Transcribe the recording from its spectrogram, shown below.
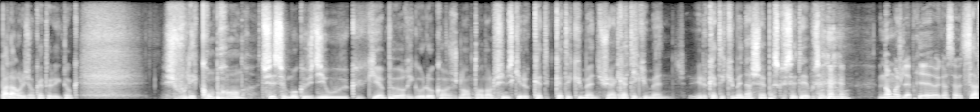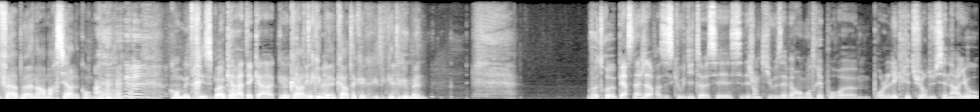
pas la religion catholique. Donc, je voulais comprendre. Tu sais, ce mot que je dis ou qui est un peu rigolo quand je l'entends dans le film, ce qui est le cat- catéchumène. Je suis un catéchumène. Et le catéchuménage, je ne savais pas ce que c'était. Vous savez, Non, moi je l'ai appris euh, grâce à votre Ça fait un peu un art martial qu'on qu'on ne maîtrise pas. le karatéka. Le karatékumène. Karatéka catéchumène. Votre personnage, enfin, c'est ce que vous dites, euh, c'est des gens qui vous avez rencontrés pour, euh, pour l'écriture du scénario.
